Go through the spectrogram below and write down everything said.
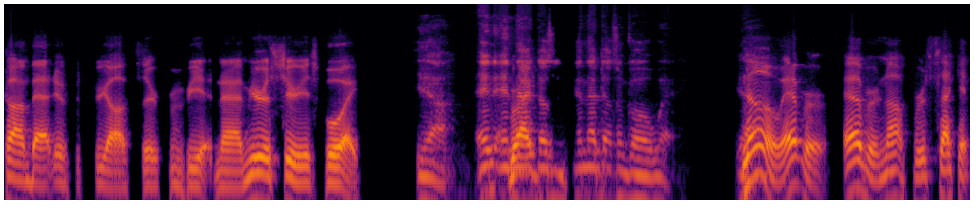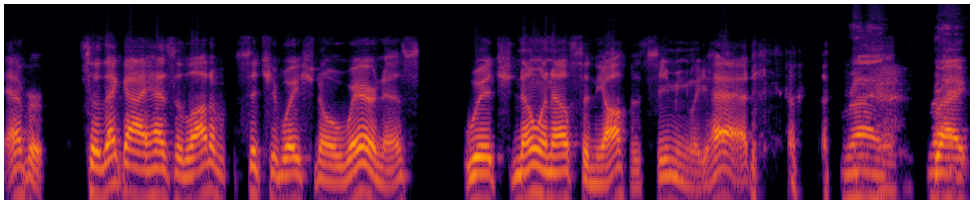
combat infantry officer from Vietnam. You're a serious boy. Yeah, and and right? that doesn't and that doesn't go away. Yeah. No, ever, ever, not for a second, ever. So that guy has a lot of situational awareness, which no one else in the office seemingly had. right, right. Right.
